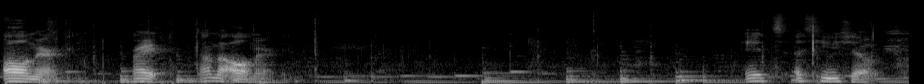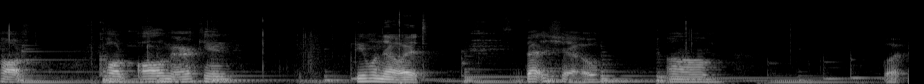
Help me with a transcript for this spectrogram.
All American, right? Talking about All American. It's a TV show called called All American. People know it. It's the best show. Um, but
